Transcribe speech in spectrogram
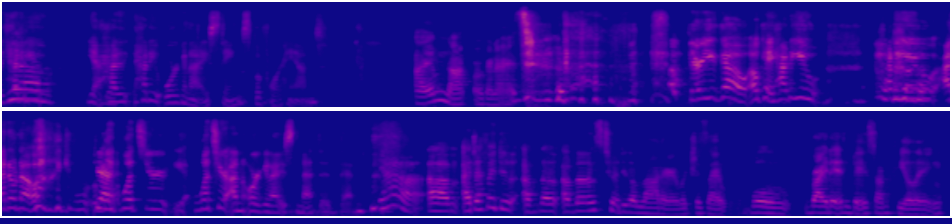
like how do you yeah. how, how do you organize things beforehand? I am not organized. there you go. Okay, how do you how do you I don't know like, yeah. like what's your what's your unorganized method then? Yeah, um I definitely do of the of those two I do the latter, which is I will write it in based on feeling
